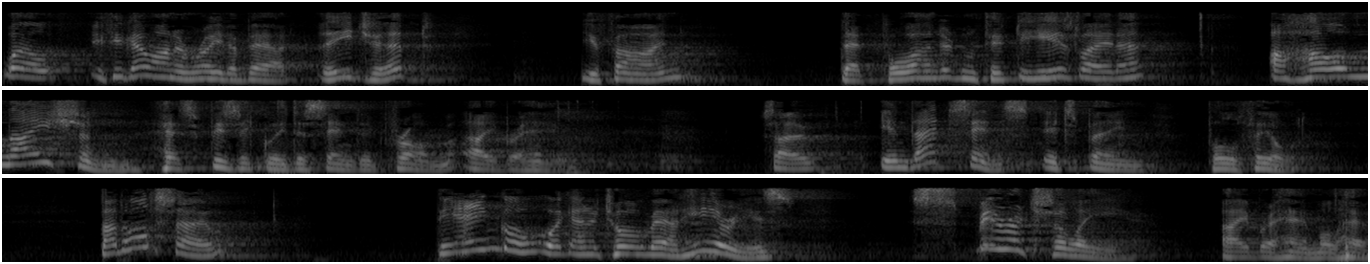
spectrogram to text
Well, if you go on and read about Egypt, you find that 450 years later, a whole nation has physically descended from Abraham. So, in that sense, it's been fulfilled. But also, the angle we're going to talk about here is spiritually, Abraham will have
